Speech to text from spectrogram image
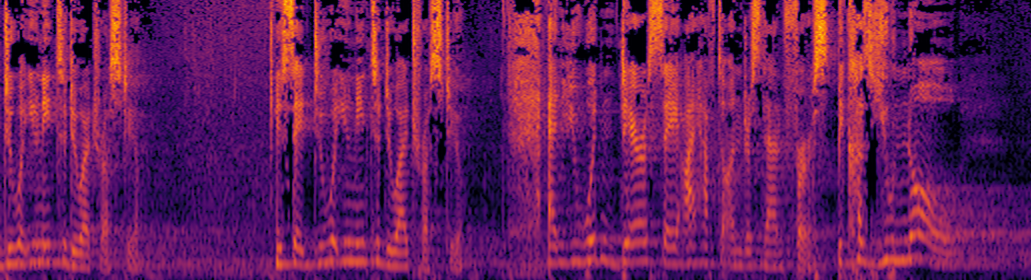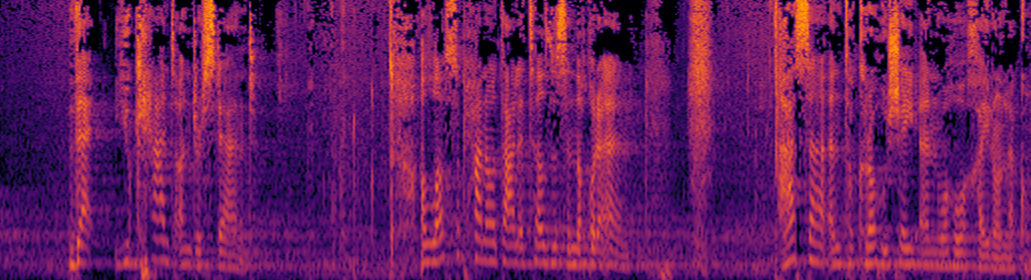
Do what you need to do, I trust you. You say, Do what you need to do, I trust you. And you wouldn't dare say, I have to understand first, because you know that you can't understand. Allah subhanahu wa ta'ala tells us in the Quran, عسى أن تكرهوا شيئا وهو خير لكم.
